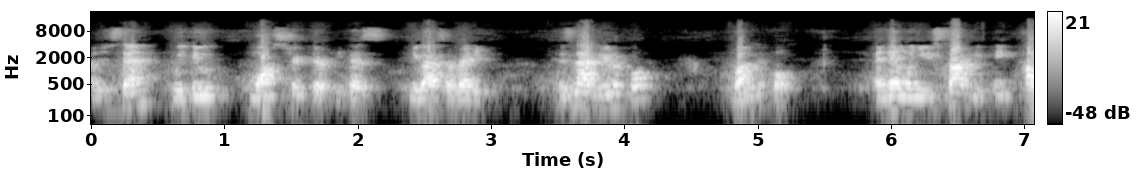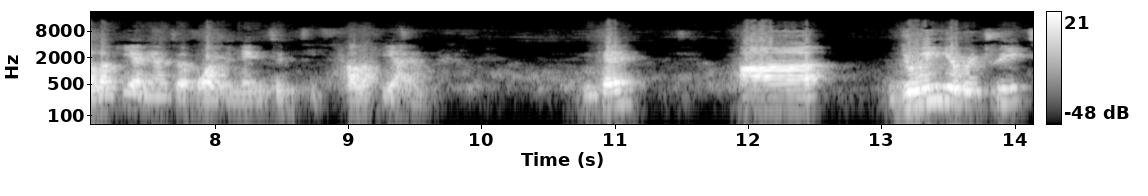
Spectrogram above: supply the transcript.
Understand? We do more stricter because you guys are ready. Isn't that beautiful? Wonderful. And then when you start, you think, how lucky I am to avoid the negativity. How lucky I am. Okay? Uh, during your retreat,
